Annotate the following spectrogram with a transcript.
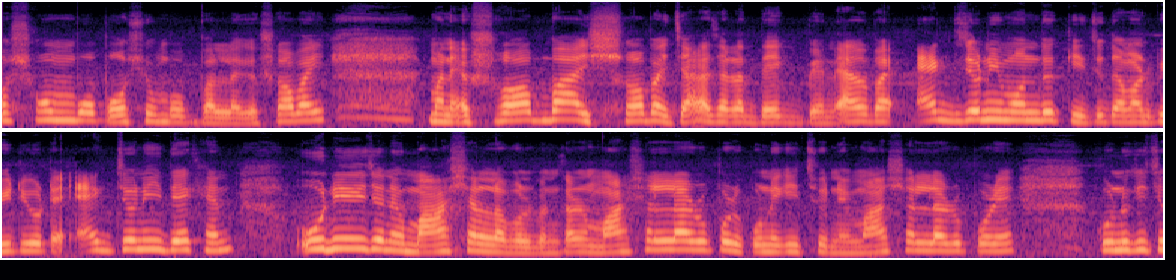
অসম্ভব অসম্ভব ভালো লাগে। সবাই মানে সবাই সবাই যারা যারা দেখবেন বা একজনই মন্দ কি? যদি আমার ভিডিওটা একজনই দেখেন, উনি যেন মাশাল্লাহ বলবেন। কারণ মাশাল্লাহর উপরে কোনো কিছু নেই। মাশাল্লাহর উপরে কোনো কিছু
